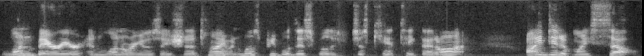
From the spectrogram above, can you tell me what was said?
one barrier and one organization at a time. And most people with disabilities just can't take that on. I did it myself.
